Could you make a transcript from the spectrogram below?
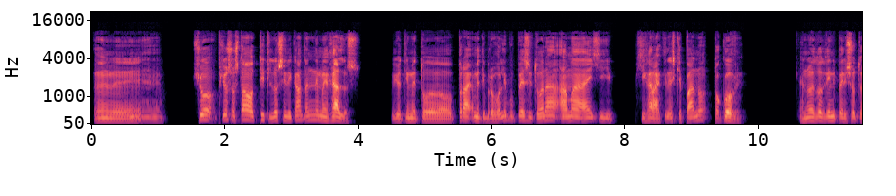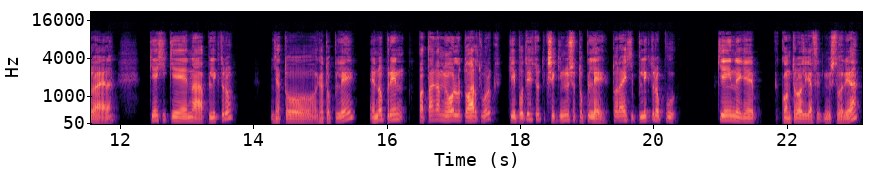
ε, πιο, πιο σωστά ο τίτλος ειδικά όταν είναι μεγάλος. Διότι με, το, με την προβολή που παίζει τώρα άμα έχει, έχει χαρακτήρες και πάνω το κόβει. Ενώ εδώ δίνει περισσότερο αέρα. Και έχει και ένα πλήκτρο για το, για το play. Ενώ πριν πατάγαμε όλο το artwork και υποτίθεται ότι ξεκινούσε το play. Τώρα έχει πλήκτρο που και είναι control για αυτή την ιστορία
